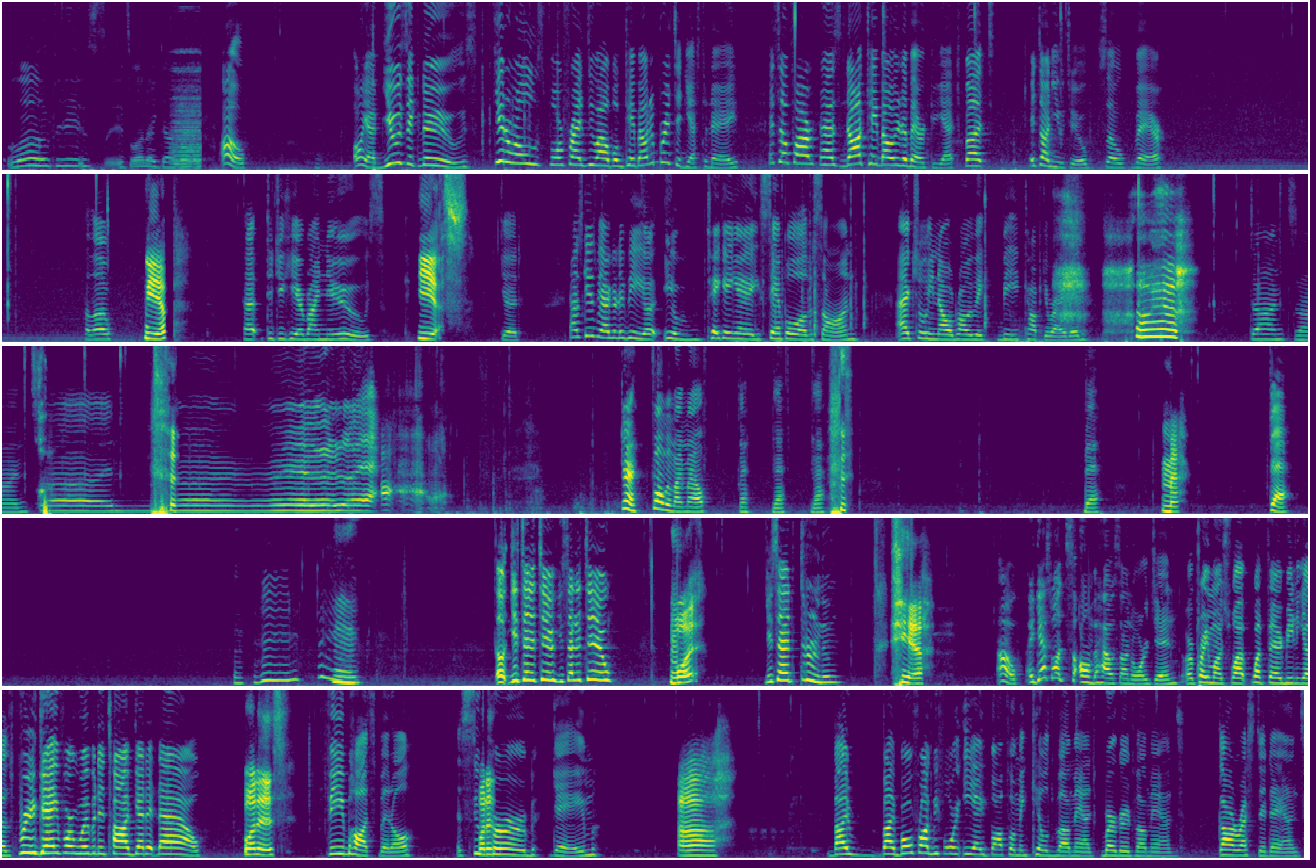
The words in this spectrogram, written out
Love is it's what I got. Oh. Oh yeah, music news. Funerals for Friends New album came out in Britain yesterday. And so far has not came out in America yet, but it's on YouTube, so there. Hello? yep. Uh, did you hear my news? Yes. Good. Now, excuse me, I'm gonna be uh, taking a sample of a song. Actually, no, it'll probably be, be copyrighted. Oh yeah. Dun dun dun. Eh, foam in my mouth. Nah, nah, nah. Bah, Meh. bah. Hmm. Oh, you said it too. You said it too. What? You said. Yeah. Oh, I guess what's on the house on Origin, or pretty much what what their meaning is. Free game for limited time. Get it now. What is? Theme Hospital, a superb game Ah. by by Bullfrog before EA bought them and killed them and murdered them and got arrested and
